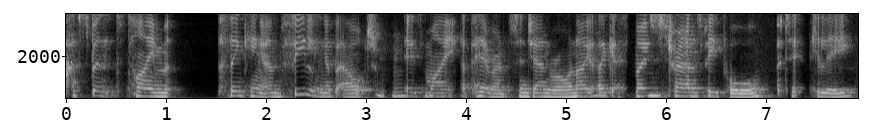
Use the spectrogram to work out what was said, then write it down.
have spent time thinking and feeling about mm-hmm. is my appearance in general, and I, I guess most trans people, particularly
